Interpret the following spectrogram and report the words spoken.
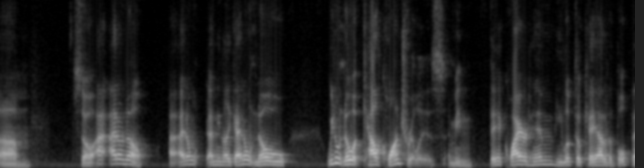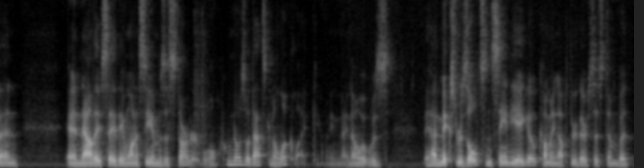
Um, so I, I don't know. I, I don't I mean like I don't know we don't know what Cal Quantrill is. I mean, they acquired him, he looked okay out of the bullpen and now they say they want to see him as a starter. Well, who knows what that's going to look like? I mean, I know it was it had mixed results in San Diego coming up through their system, but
